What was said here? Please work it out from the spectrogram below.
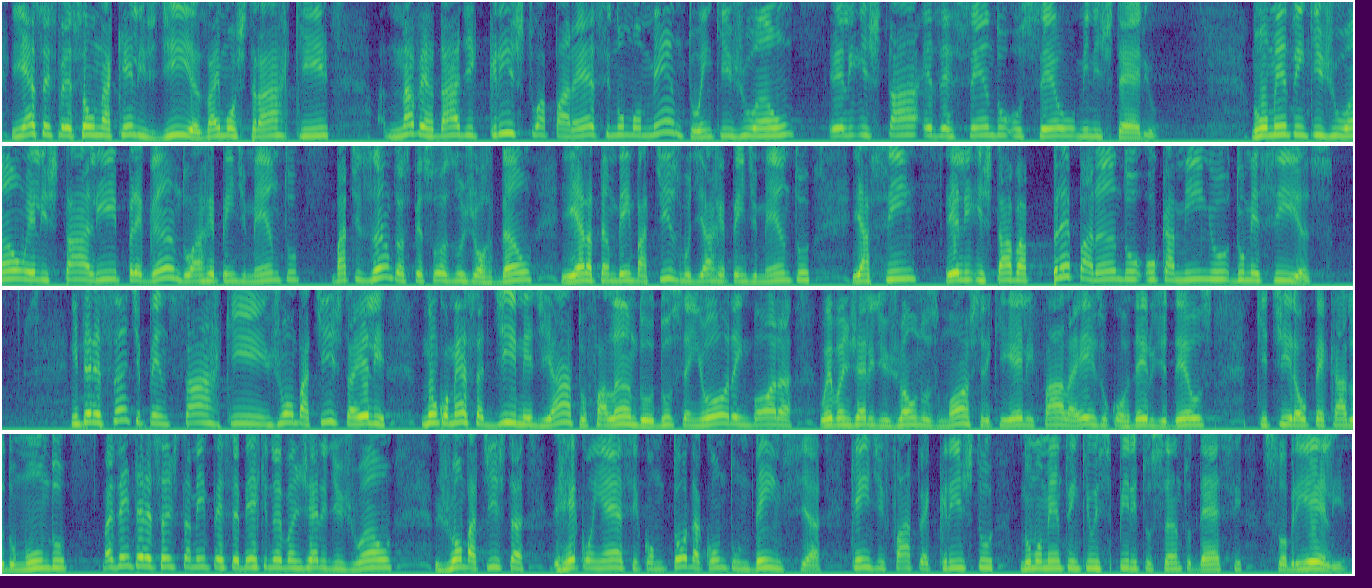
E essa expressão naqueles dias vai mostrar que, na verdade, Cristo aparece no momento em que João ele está exercendo o seu ministério. No momento em que João ele está ali pregando arrependimento, batizando as pessoas no Jordão, e era também batismo de arrependimento, e assim ele estava preparando o caminho do Messias. Interessante pensar que João Batista, ele não começa de imediato falando do Senhor, embora o Evangelho de João nos mostre que ele fala: Eis o Cordeiro de Deus que tira o pecado do mundo. Mas é interessante também perceber que no Evangelho de João, João Batista reconhece com toda a contundência quem de fato é Cristo no momento em que o Espírito Santo desce sobre ele.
